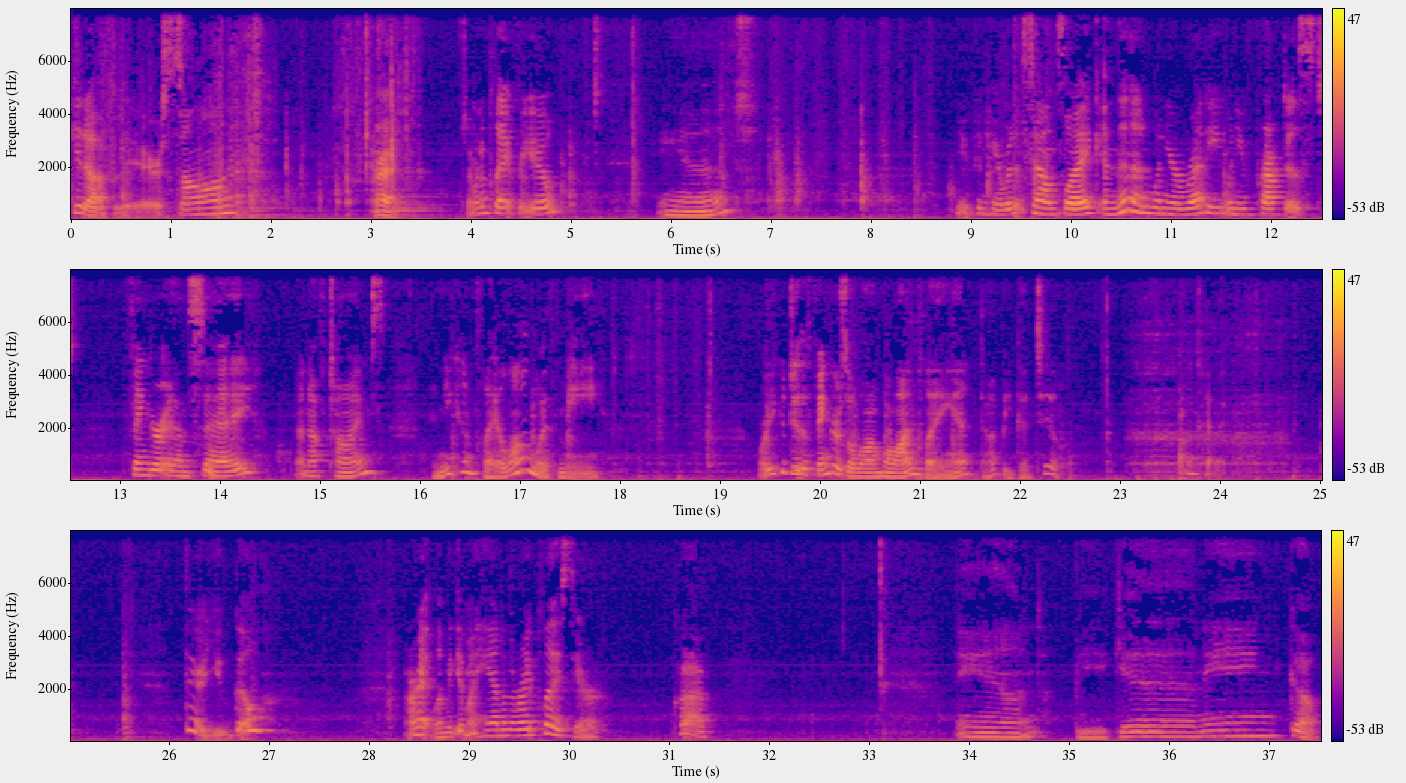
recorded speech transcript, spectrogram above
Get off there, song. All right, so I'm going to play it for you. And you can hear what it sounds like. And then when you're ready, when you've practiced finger and say enough times, and you can play along with me. Or you could do the fingers along while I'm playing it. That would be good too. Okay. There you go. All right, let me get my hand in the right place here. Okay. And beginning, go.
